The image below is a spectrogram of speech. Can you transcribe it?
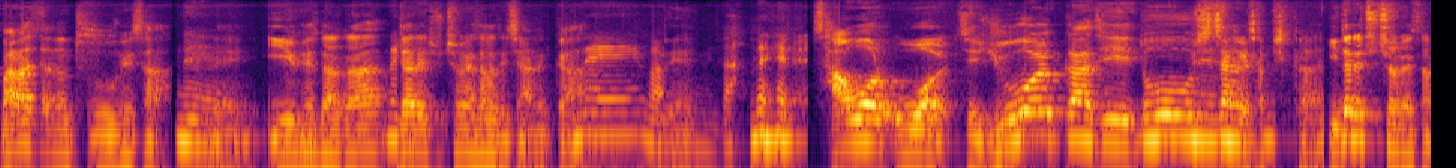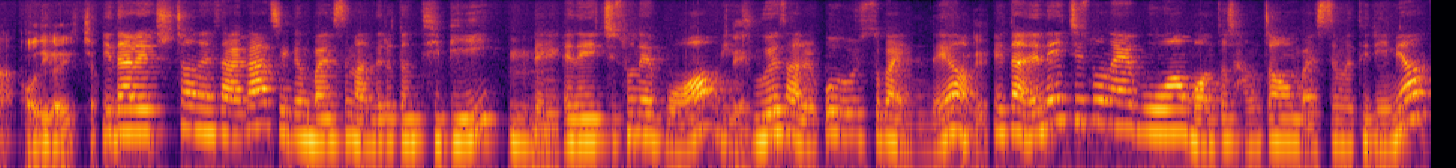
말하지 않은 두 회사. 네. 네, 이 회사가 네. 이달의 추천 회사가 되지 않 을까. 네, 맞습니다. 네. 4월, 5월, 이제 6월까지도 네. 시장을 잠식한 이달의 추천 회사 어디가 있죠? 이달의 추천 회사가 지금 말씀 안 드렸던 DB, 음. 네, NH 손해보험 이 네. 두 회사를 꼽을 수가 있는데요. 네. 일단 NH 손해보험 먼저 장점 말씀을 드리면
